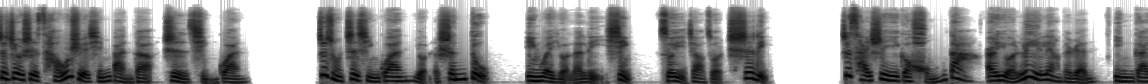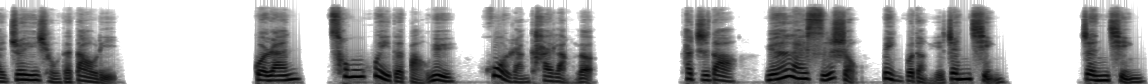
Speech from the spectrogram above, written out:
这就是曹雪芹版的至情观。这种至情观有了深度，因为有了理性，所以叫做痴理。这才是一个宏大而有力量的人应该追求的道理。果然，聪慧的宝玉豁然开朗了。他知道，原来死守并不等于真情，真情。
